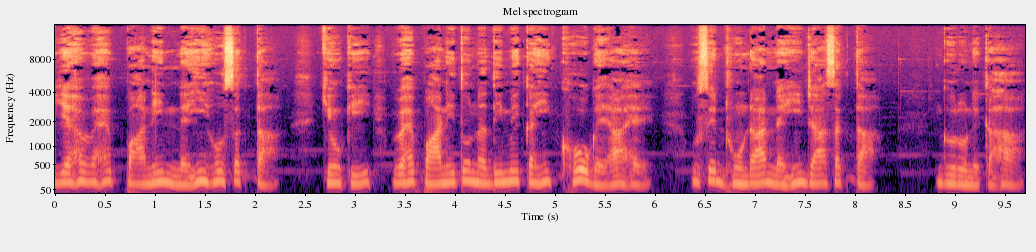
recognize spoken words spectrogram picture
यह वह पानी नहीं हो सकता, क्योंकि वह पानी तो नदी में कहीं खो गया है, उसे ढूंढा नहीं जा सकता। गुरु ने कहा,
